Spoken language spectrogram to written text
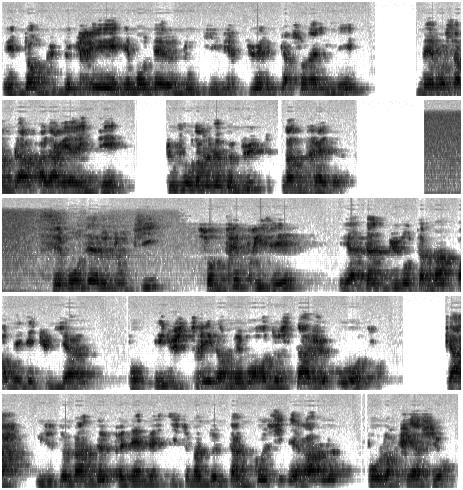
et donc de créer des modèles d'outils virtuels personnalisés mais ressemblant à la réalité toujours dans le même but, l'entraide. Ces modèles d'outils sont très prisés et attendus notamment par des étudiants pour illustrer leur mémoire de stage ou autre, car ils demandent un investissement de temps considérable pour leur création.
